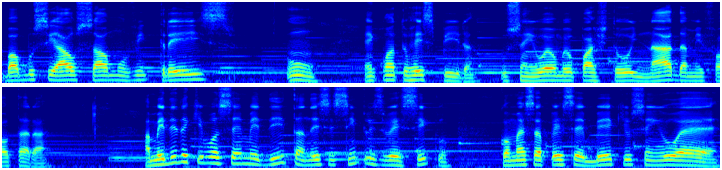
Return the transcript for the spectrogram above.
balbuciar o Salmo 23, 1, enquanto respira. O Senhor é o meu pastor e nada me faltará. À medida que você medita nesse simples versículo, começa a perceber que o Senhor é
